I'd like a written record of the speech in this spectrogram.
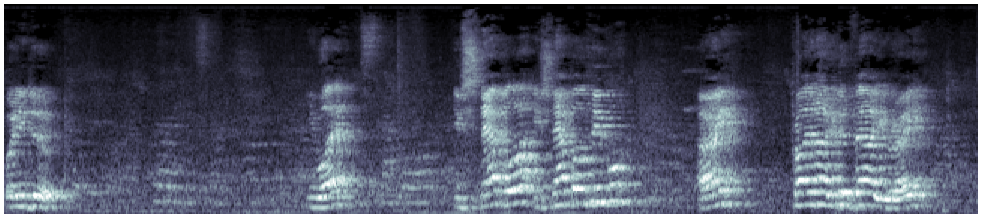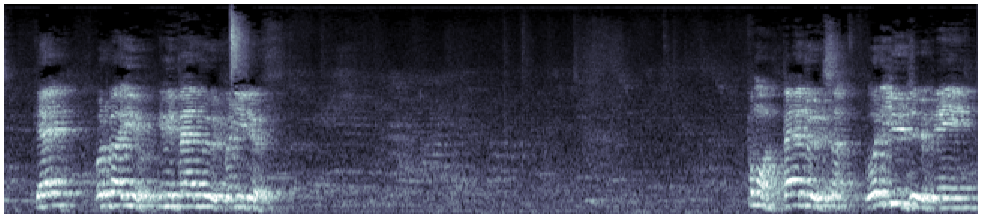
What do you do? You what? You snap lot? You snap on people? All right? Probably not a good value, right? Okay? What about you? Give me a bad mood. What do you do? Come on, bad son. What do you do, Bean?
